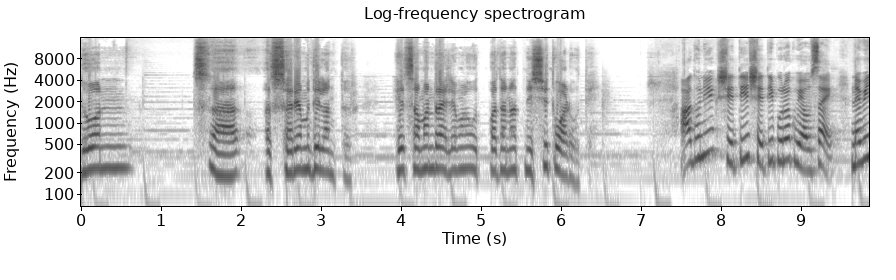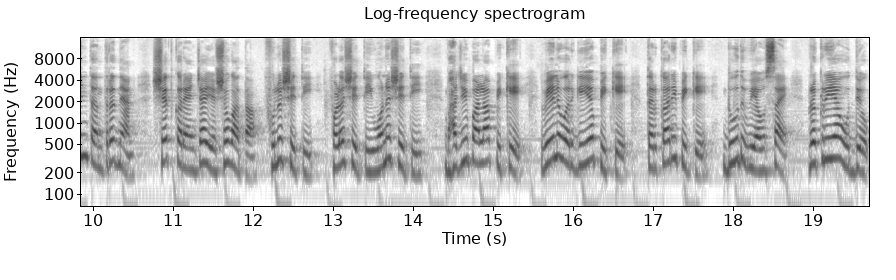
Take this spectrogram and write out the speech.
दोन सऱ्यामधील अंतर हे समान राहिल्यामुळे उत्पादनात निश्चित वाढ होते. आधुनिक शेती शेतीपूरक व्यवसाय नवीन तंत्रज्ञान शेतकऱ्यांच्या यशोगाथा फुलशेती फळशेती वनशेती भाजीपाला पिके वेलवर्गीय पिके तरकारी पिके दूध व्यवसाय प्रक्रिया उद्योग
